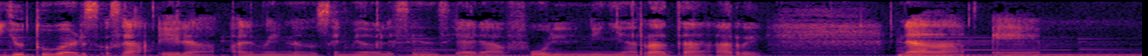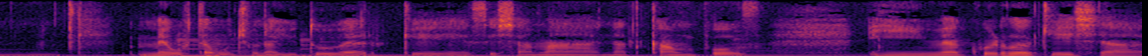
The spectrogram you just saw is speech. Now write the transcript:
youtubers, o sea, era, al menos en mi adolescencia, era full niña rata, arre. Nada, em, me gusta mucho una youtuber que se llama Nat Campos y me acuerdo que ella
